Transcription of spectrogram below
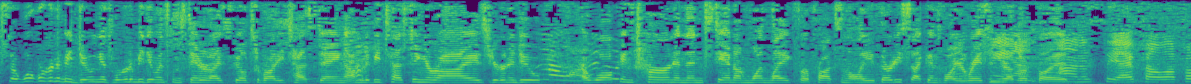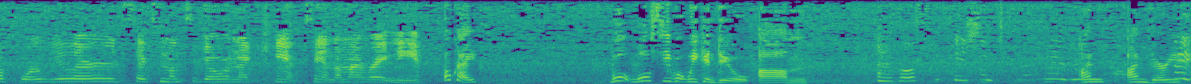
So what we're going to be doing is we're going to be doing some standardized field sobriety testing. I'm going to be testing your eyes. You're going to do a walk and turn and then stand on one leg for approximately 30 seconds while you're I raising your other foot. Honestly, I fell off a four wheeler six months ago and I can't stand on my right knee. Okay. We'll we'll see what we can do. Um, I lost the patient. I'm I'm very I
